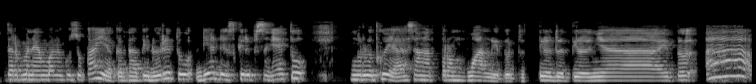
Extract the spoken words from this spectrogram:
cerpen yang paling kusuka ya kereta tidur itu dia deskripsinya itu menurutku ya sangat perempuan gitu. Detil-detilnya itu ah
